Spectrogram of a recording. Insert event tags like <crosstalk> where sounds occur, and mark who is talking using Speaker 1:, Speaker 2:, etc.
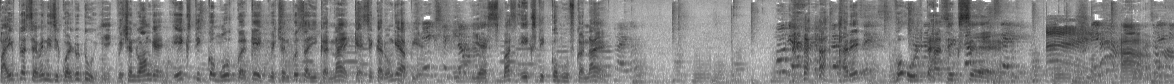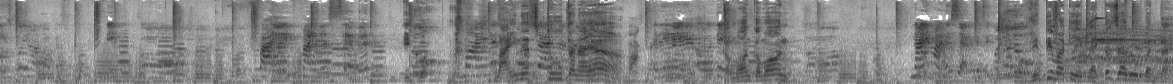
Speaker 1: Five plus seven is equal to two ये equation wrong है। एक स्टिक को मूव करके इक्वेशन को सही करना है। कैसे करोगे आप ये? यस yes, बस एक स्टिक को मूव करना है। <laughs> अरे वो उल्टा
Speaker 2: सिक्स
Speaker 1: है। हाँ।
Speaker 2: नहीं,
Speaker 1: माइनस टू तनाया
Speaker 2: अरे, अ,
Speaker 1: रिद्धि मार्क एक लाइक तो ज़रूर बनता है।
